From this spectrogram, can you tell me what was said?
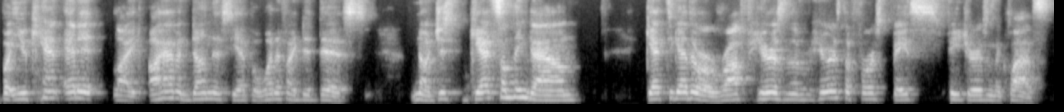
but you can't edit like I haven't done this yet, but what if I did this? No, just get something down, get together a rough. Here's the here's the first base features in the class.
